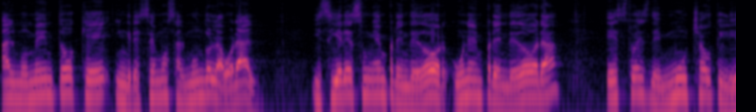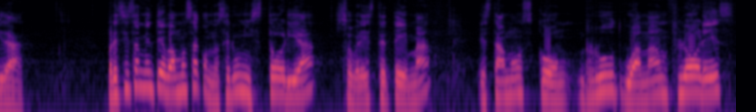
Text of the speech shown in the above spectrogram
al momento que ingresemos al mundo laboral. Y si eres un emprendedor, una emprendedora, esto es de mucha utilidad. Precisamente vamos a conocer una historia sobre este tema. Estamos con Ruth Guamán Flores,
